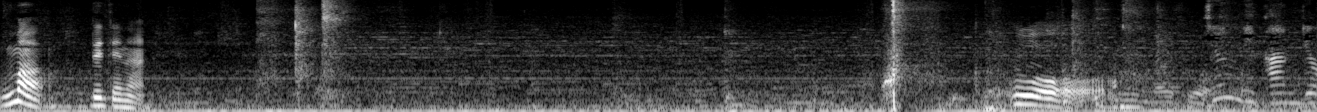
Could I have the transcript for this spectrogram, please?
ー まあ出てない。おお準備完了。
